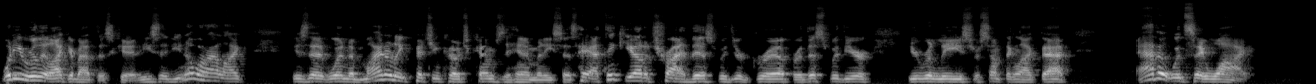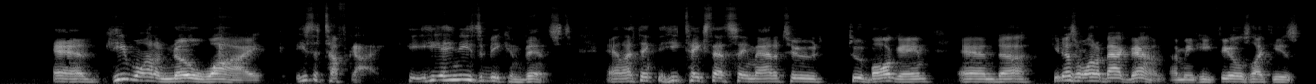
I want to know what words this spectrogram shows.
what do you really like about this kid?" He said, "You know what I like." Is that when a minor league pitching coach comes to him and he says, "Hey, I think you ought to try this with your grip or this with your your release or something like that," Abbott would say, "Why?" and he'd want to know why. He's a tough guy. He, he needs to be convinced, and I think that he takes that same attitude to the ball game, and uh, he doesn't want to back down. I mean, he feels like his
